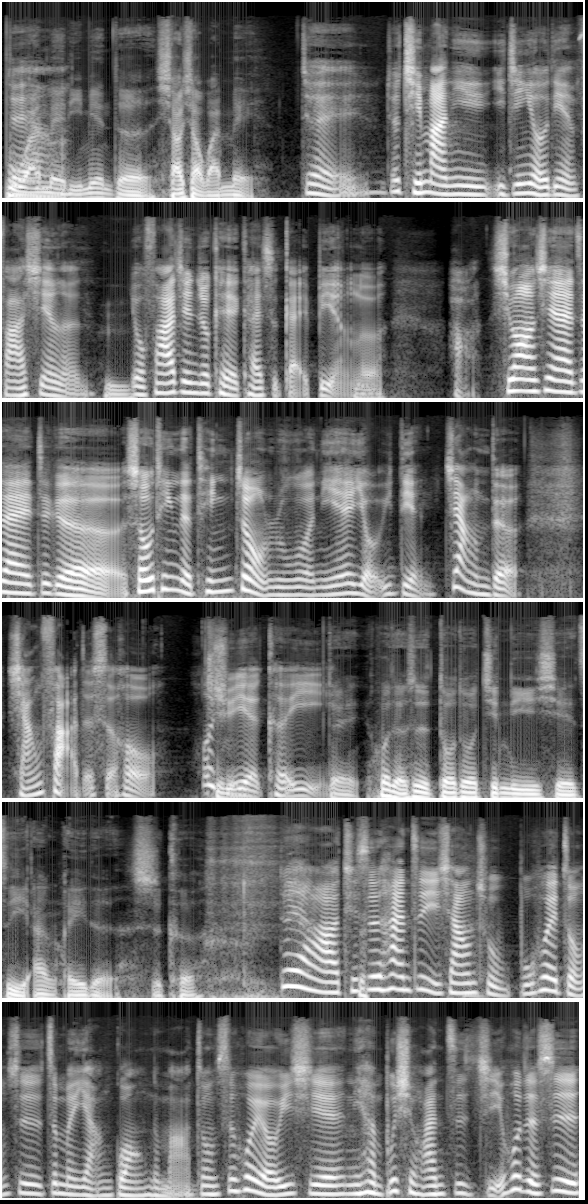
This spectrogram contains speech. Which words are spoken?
不完美里面的小小完美，对，就起码你已经有点发现了，嗯、有发现就可以开始改变了。好，希望现在在这个收听的听众，如果你也有一点这样的想法的时候。或许也可以，对，或者是多多经历一些自己暗黑的时刻。对啊，其实和自己相处不会总是这么阳光的嘛，总是会有一些你很不喜欢自己，或者是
